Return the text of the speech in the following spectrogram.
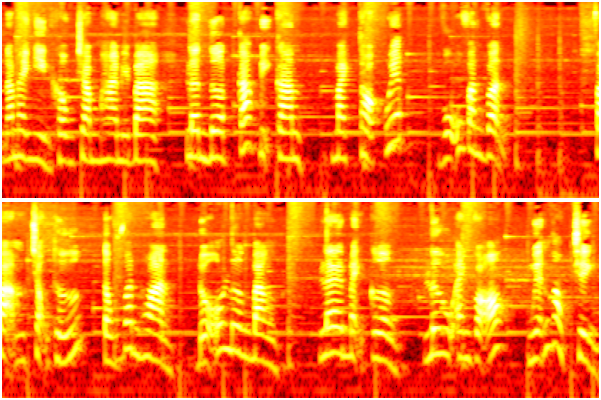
năm 2023, lần lượt các bị can Mạch Thọ Quyết, Vũ Văn Vận, Phạm Trọng Thứ, Tống Văn Hoàn, Đỗ Lương Bằng, Lê Mạnh Cường, Lưu Anh Võ, Nguyễn Ngọc Chỉnh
